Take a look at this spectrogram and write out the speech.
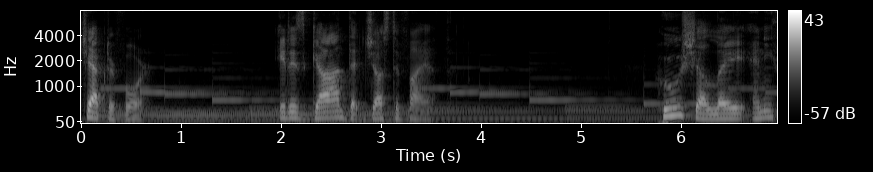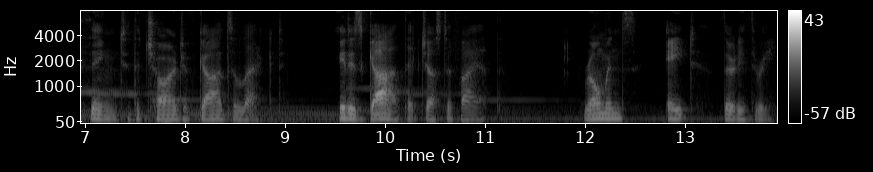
Chapter 4 It is God that justifieth. Who shall lay anything to the charge of God's elect? It is God that justifieth. Romans 8:33.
